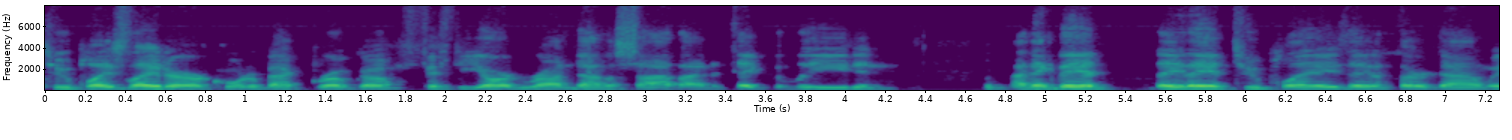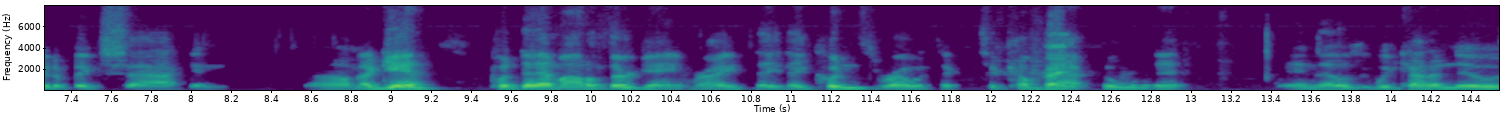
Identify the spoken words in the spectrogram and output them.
Two plays later, our quarterback broke a 50 yard run down the sideline to take the lead. And I think they had they, they had two plays. They had a third down. We had a big sack. And um, again, put them out of their game, right? They, they couldn't throw it to, to come Right. back to win it. And that was, we kind of knew,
